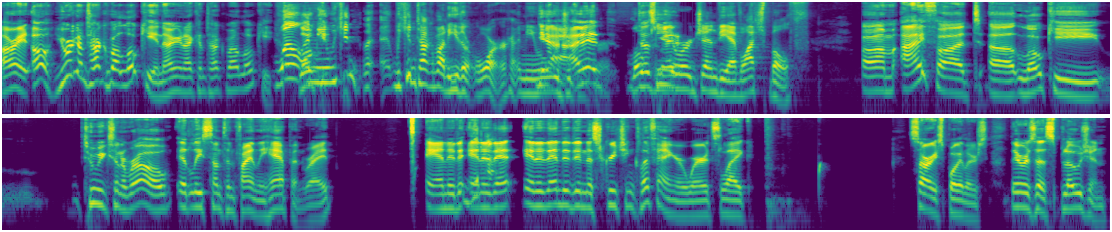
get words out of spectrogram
All right. Oh, you were going to talk about Loki, and now you're not going to talk about Loki. Well, I mean, we can we can talk about either or. I mean, what Yeah, would you I mean, prefer? it doesn't Loki or Gen V? I've watched both. Um, I thought uh, Loki two weeks in a row. At least something finally happened, right? And it and it and it ended in a screeching cliffhanger where it's like, sorry, spoilers. There was a explosion.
